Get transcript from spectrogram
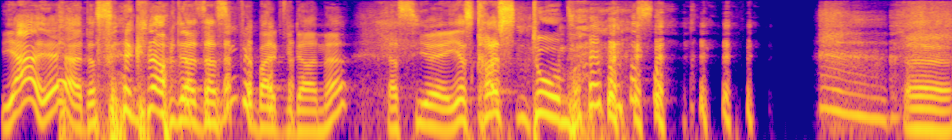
Ja, ja, ja, das, genau, da, da sind wir bald wieder, ne? Das hier, hier ist Christentum. Äh,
